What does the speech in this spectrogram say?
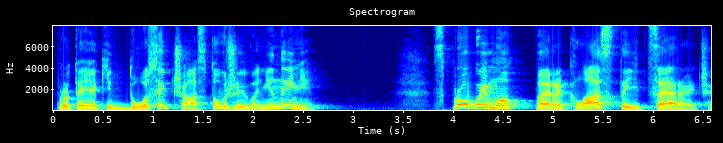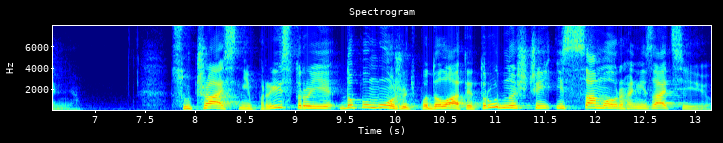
проте які досить часто вживані нині. Спробуємо перекласти й це речення. Сучасні пристрої допоможуть подолати труднощі із самоорганізацією.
